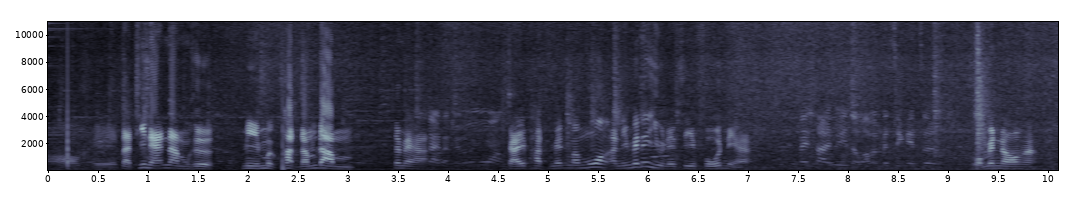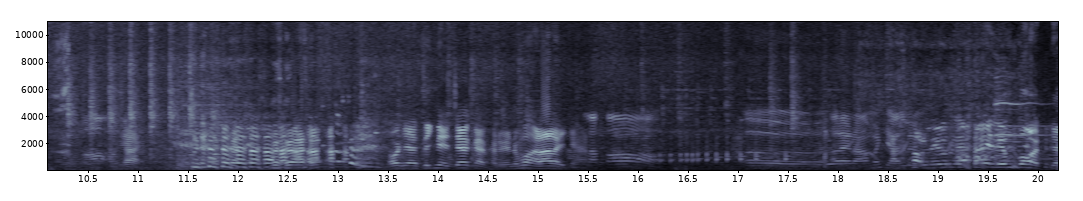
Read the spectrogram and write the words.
อ๋อโอเค แต่ที่แนะนำคือมีหมึกผัดน้ำดำใช่ไหมฮะไก่แบบไม่ม่วง ไก่ผัดเม็ดมะม่วง อันนี้ไม่ได้อยู่ในซีฟู้ดนี่ฮะไม่ใช่พี่แต่ว่ามันเป็นซิกเนเจอร์ผมเป็นน้องฮะอ๋อโอเคใช่ โอเคซิกเนเจอร์ไก่ผัดเม็ดมะม่วงแล้วอะไรอีกฮะแล้วก็เอ่ออะไรนะเมื่อกี้เราลืมเลยลืมบทแก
